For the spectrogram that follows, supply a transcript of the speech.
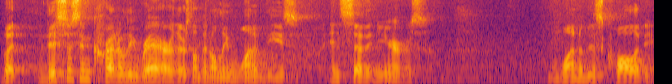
but this is incredibly rare. There's been only one of these in seven years, one of this quality.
